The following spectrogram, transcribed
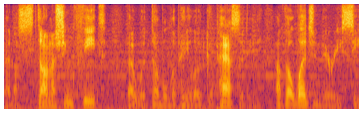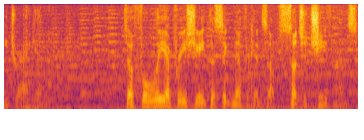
an astonishing feat that would double the payload capacity of the legendary Sea Dragon. To fully appreciate the significance of such achievements,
